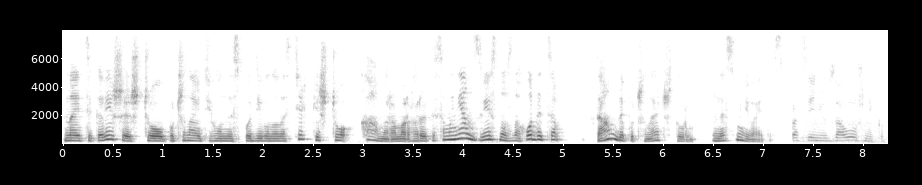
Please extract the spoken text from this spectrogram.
Найцікавіше, що починають його несподівано настільки, що камера Маргарити Симонян, звісно, знаходиться там, де починають штурм. Не сумнівайтеся. спасению заложников.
